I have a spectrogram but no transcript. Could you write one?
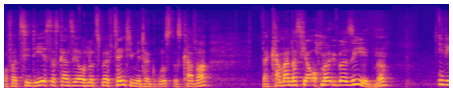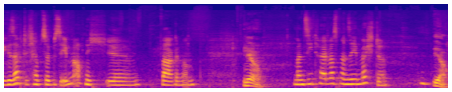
Auf der CD ist das Ganze ja auch nur 12 Zentimeter groß, das Cover. Da kann man das ja auch mal übersehen, ne? Ja, Wie gesagt, ich habe es ja bis eben auch nicht äh, wahrgenommen. Ja, Man sieht halt, was man sehen möchte. ja.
